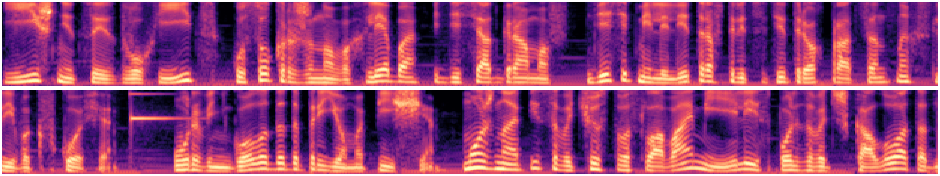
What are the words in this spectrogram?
яичница из двух яиц, кусок ржаного хлеба 50 граммов, 10 мл 33% сливок в кофе уровень голода до приема пищи. Можно описывать чувства словами или использовать шкалу от 1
